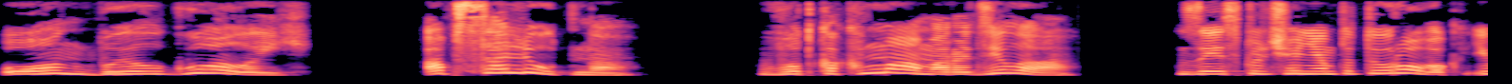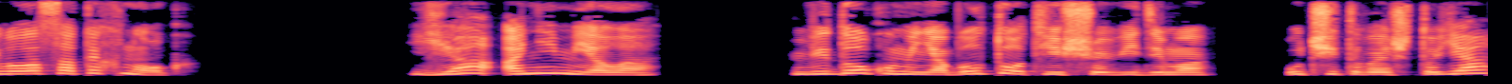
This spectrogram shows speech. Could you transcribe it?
Он был голый. Абсолютно. Вот как мама родила. За исключением татуировок и волосатых ног. Я онемела, Видок у меня был тот еще, видимо, учитывая, что я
